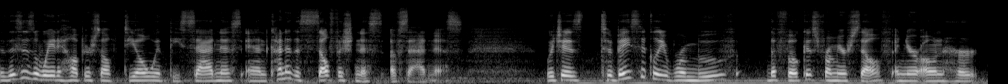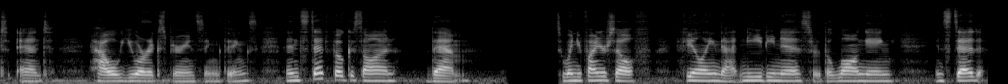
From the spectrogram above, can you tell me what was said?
This is a way to help yourself deal with the sadness and kind of the selfishness of sadness, which is to basically remove the focus from yourself and your own hurt and how you are experiencing things, and instead focus on them. So when you find yourself feeling that neediness or the longing, instead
